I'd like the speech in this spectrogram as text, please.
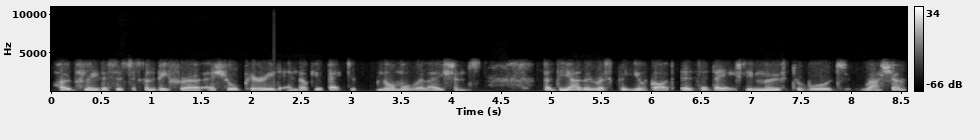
Hopefully, this is just going to be for a, a short period, and they'll get back to normal relations. But the other risk that you've got is that they actually move towards Russia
